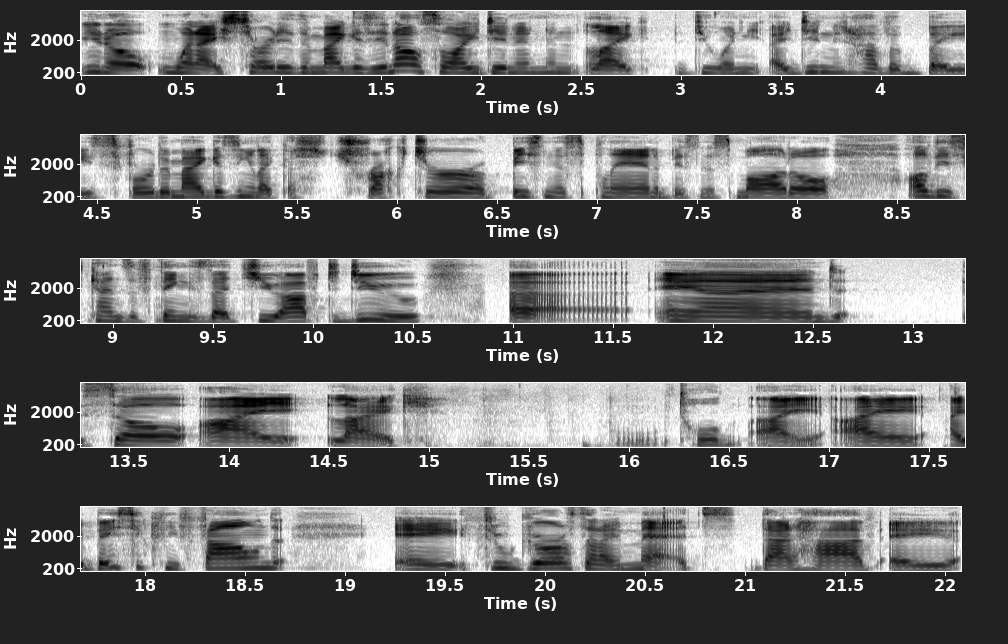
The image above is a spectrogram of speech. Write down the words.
you know, when I started the magazine, also I didn't like do any. I didn't have a base for the magazine, like a structure, a business plan, a business model, all these kinds of things that you have to do. Uh, and so I like told I I I basically found a through girls that I met that have a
